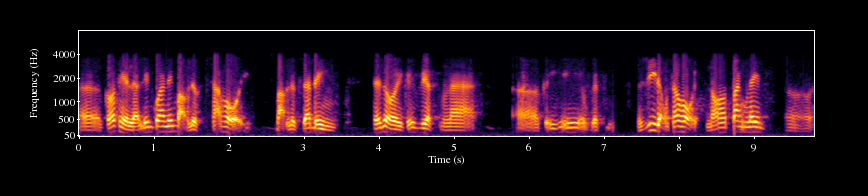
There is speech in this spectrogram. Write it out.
uh, có thể là liên quan đến bạo lực xã hội bạo lực gia đình. Thế rồi cái việc là uh, cái, cái việc di động xã hội nó tăng lên ở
